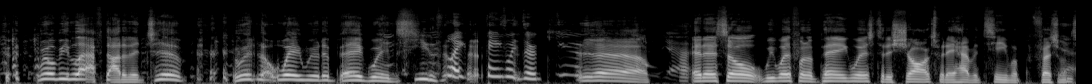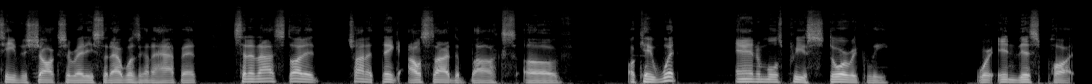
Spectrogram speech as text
we'll be laughed out of the gym. There's no way we're the Penguins. like the penguins are cute. Yeah. And then so we went from the Penguins to the Sharks, where they have a team, a professional Yeah. team, the Sharks already. So that wasn't going to happen. So then I started trying to think outside the box of, okay, what animals prehistorically were in this part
